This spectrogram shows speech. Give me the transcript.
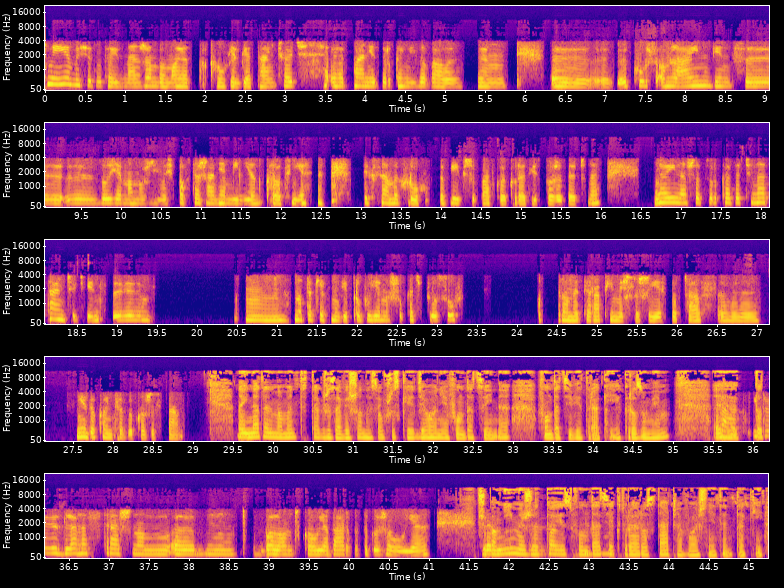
śmiejemy się tutaj z mężem, bo moja córka uwielbia tańczyć. E, panie zorganizowały e, kurs online, więc Zuzia ma możliwość powtarzania milionkrotnie tych samych ruchów, co w jej przypadku akurat jest pożyteczne. No i nasza córka zaczyna tańczyć, więc mm, no tak jak mówię, próbujemy szukać plusów. Od strony terapii myślę, że jest to czas nie do końca wykorzystany. No i na ten moment także zawieszone są wszystkie działania fundacyjne Fundacji Wietraki, jak rozumiem. E, tak, to... i to jest dla nas straszną bolączką. Ja bardzo tego żałuję. Przypomnijmy, że to jest fundacja, która roztacza właśnie ten taki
